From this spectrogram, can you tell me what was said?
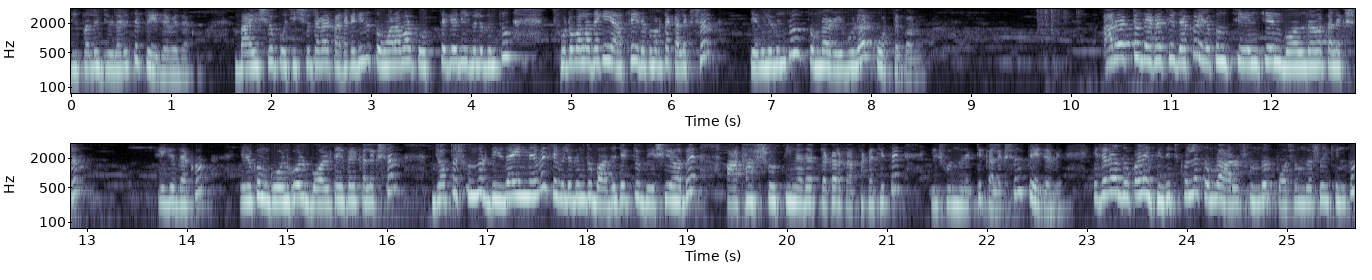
দীপালি জুয়েলারিতে পেয়ে যাবে, দেখো। বাইশশো, পঁচিশশো টাকার কাছাকাছি তোমার আমার প্রত্যেকেরই এগুলো কিন্তু ছোটোবেলা থেকেই আছে এরকম একটা কালেকশন এগুলো কিন্তু তোমরা রেগুলার পড়তে পারো। আরও একটা দেখাচ্ছি, দেখো এরকম চেন চেন বল দেওয়া কালেকশন এই যে দেখো, এরকম গোল গোল বল টাইপের কালেকশন যত সুন্দর ডিজাইন নেবে, সেগুলো কিন্তু বাজেট একটু বেশি হবে। আঠাশশো তিন হাজার টাকার কাছাকাছিতে এই সুন্দর একটি কালেকশন পেয়ে যাবে। এছাড়াও দোকানে ভিজিট করলে তোমরা আরও সুন্দর পছন্দসই কিন্তু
